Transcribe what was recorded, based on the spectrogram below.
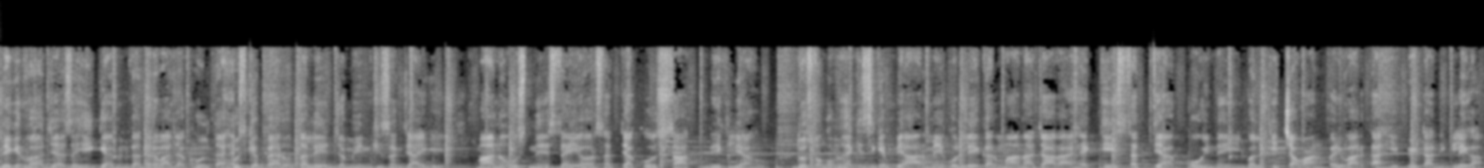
लेकिन वह जैसे ही कैबिन का दरवाज़ा खोलता है, उसके पैरों तले ज़मीन खिसक जाएगी। मानो उसने सही और सत्या को साथ देख लिया हो। दोस्तों, गुम है किसी के प्यार में को लेकर माना जा रहा है कि सत्या कोई नहीं, बल्कि चौहान परिवार का ही बेटा निकलेगा।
